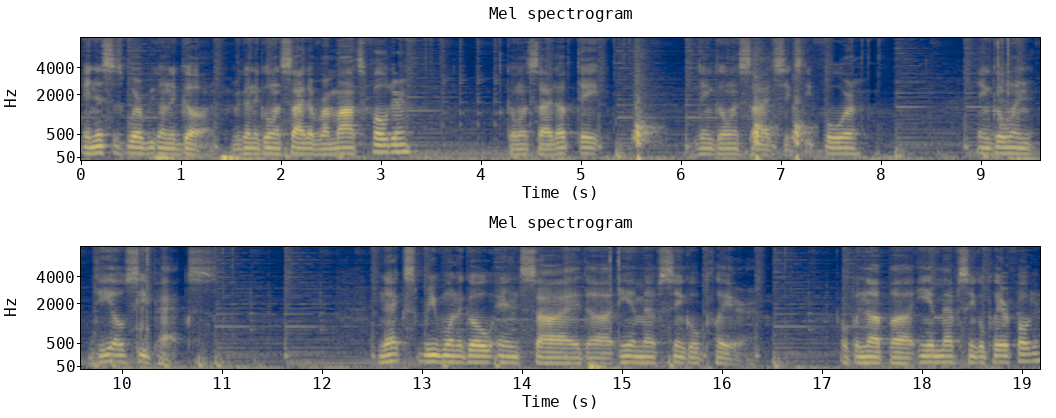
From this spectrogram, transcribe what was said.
and this is where we're going to go. We're going to go inside of our mods folder, go inside update, then go inside 64 and go in DLC packs. Next we want to go inside uh, EMF single player. Open up uh, EMF single player folder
